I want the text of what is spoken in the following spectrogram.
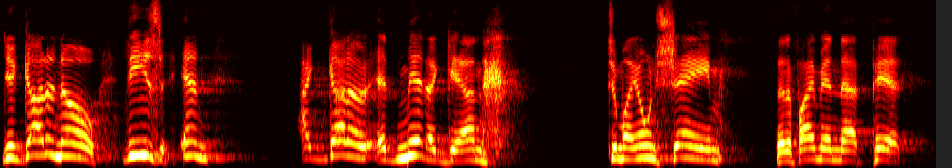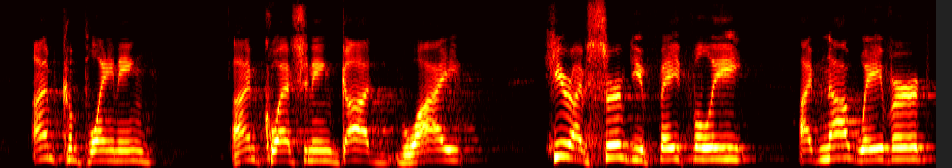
You gotta know these, and I gotta admit again, to my own shame, that if I'm in that pit, I'm complaining, I'm questioning, God, why? Here I've served you faithfully, I've not wavered,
